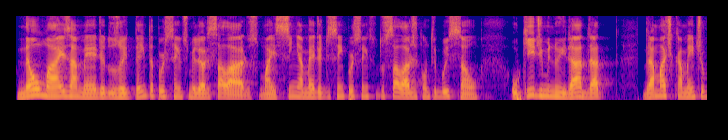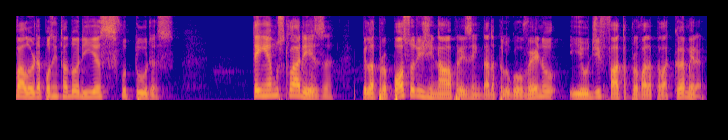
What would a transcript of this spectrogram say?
não mais a média dos 80% dos melhores salários, mas sim a média de 100% do salário de contribuição, o que diminuirá dra dramaticamente o valor das aposentadorias futuras. Tenhamos clareza, pela proposta original apresentada pelo governo e o de fato aprovada pela Câmara,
